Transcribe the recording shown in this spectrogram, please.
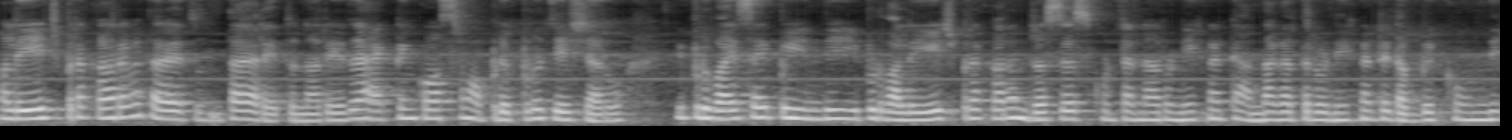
వాళ్ళ ఏజ్ ప్రకారమే తయారవుతు తయారవుతున్నారు. ఏదో యాక్టింగ్ కోసం అప్పుడెప్పుడో చేశారు. ఇప్పుడు వయసు అయిపోయింది ఇప్పుడు వాళ్ళ ఏజ్ ప్రకారం డ్రెస్ వేసుకుంటున్నారు నీకంటే అందగత్తలు నీకంటే డబ్బు ఎక్కువ ఉంది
